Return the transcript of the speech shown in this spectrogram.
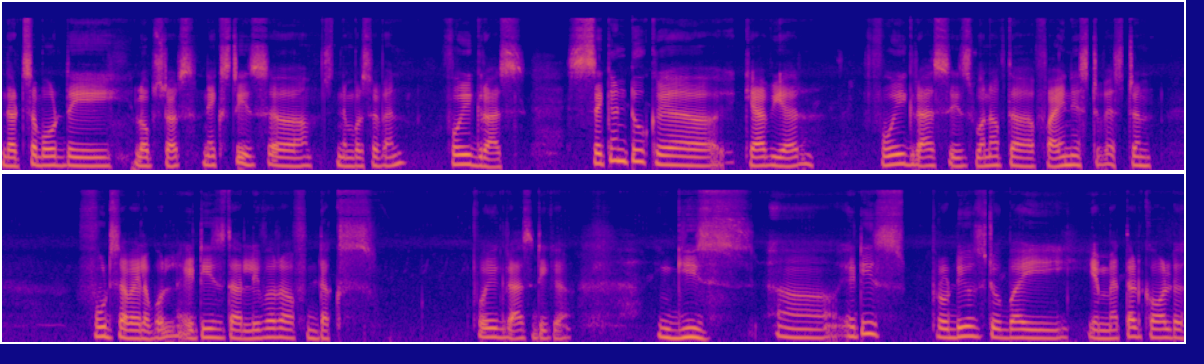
That's about the lobsters. Next is uh, number seven, foie gras. Second to ca- caviar, foie gras is one of the finest Western foods available. It is the liver of ducks. Foie gras digger geese. Uh, it is produced by a method called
